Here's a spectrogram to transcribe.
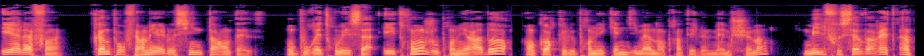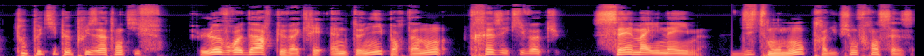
et à la fin, comme pour fermer elle aussi une parenthèse. On pourrait trouver ça étrange au premier abord, encore que le premier Candyman empruntait le même chemin, mais il faut savoir être un tout petit peu plus attentif. L'œuvre d'art que va créer Anthony porte un nom très équivoque. Say My Name. Dites mon nom, traduction française.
